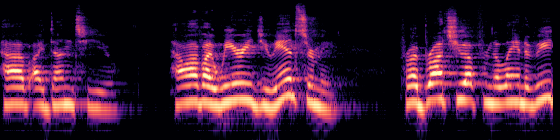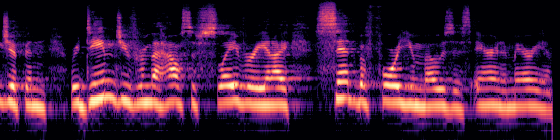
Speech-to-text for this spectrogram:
have I done to you? How have I wearied you? Answer me. For I brought you up from the land of Egypt and redeemed you from the house of slavery, and I sent before you Moses, Aaron, and Miriam.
